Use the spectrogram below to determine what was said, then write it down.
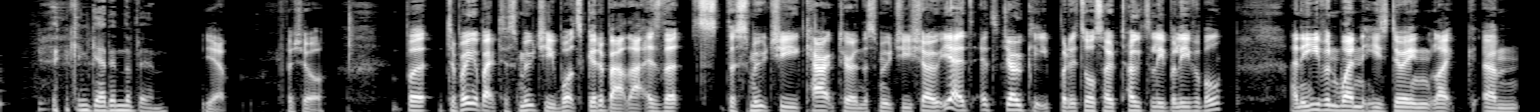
it can get in the bin. Yep, for sure. But to bring it back to Smoochy, what's good about that is that the Smoochy character and the Smoochy show, yeah, it, it's jokey, but it's also totally believable. And even when he's doing like um,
